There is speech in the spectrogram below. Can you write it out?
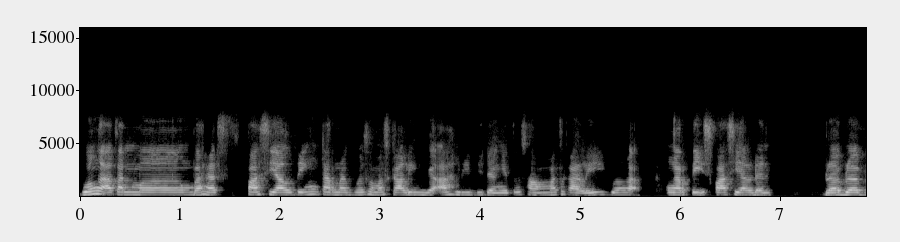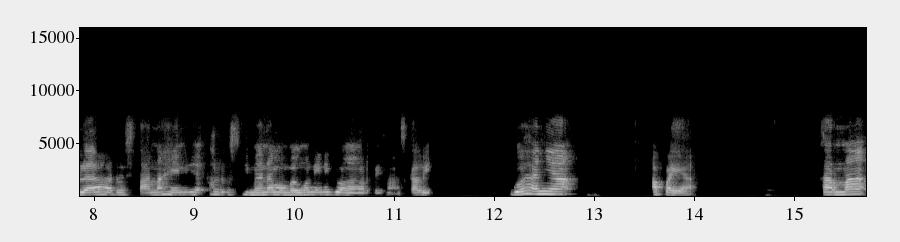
Gue nggak akan membahas spasial thing karena gue sama sekali nggak ahli bidang itu sama sekali. Gue nggak ngerti spasial dan bla bla bla harus tanah ini harus gimana membangun ini gue nggak ngerti sama sekali. Gue hanya apa ya karena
